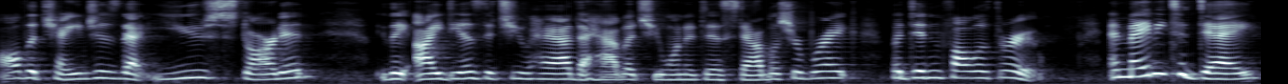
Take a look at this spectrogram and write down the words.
all the changes that you started, the ideas that you had, the habits you wanted to establish or break, but didn't follow through. And maybe today,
